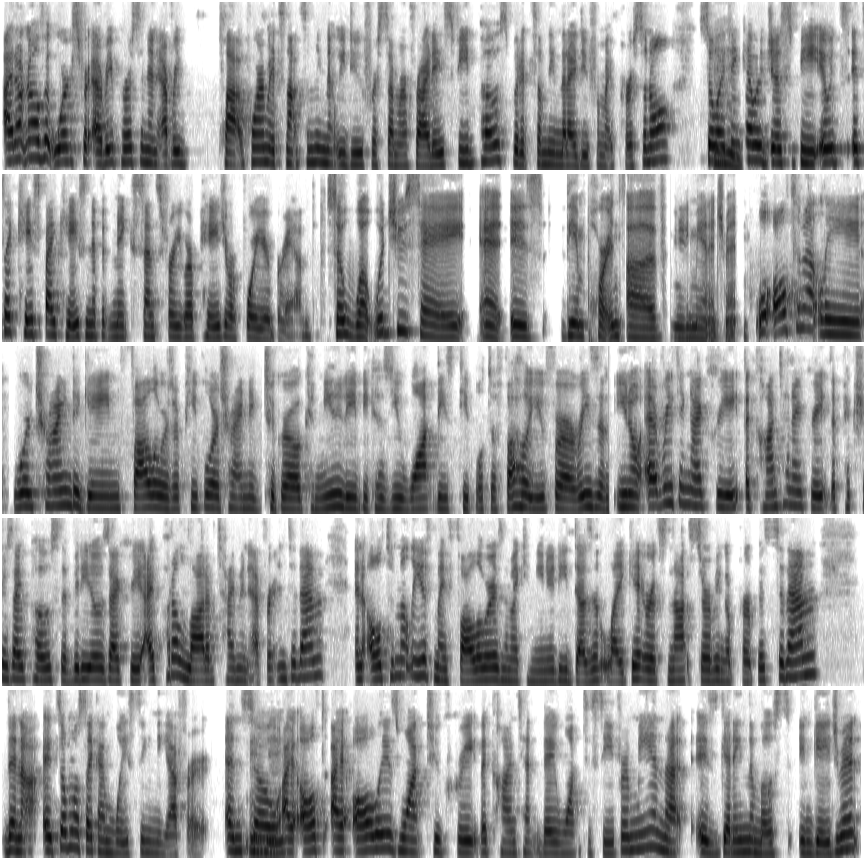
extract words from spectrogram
I don't know if it works for every person in every platform. It's not something that we do for Summer Fridays feed post, but it's something that I do for my personal. So mm-hmm. I think I would just be it would it's like case by case and if it makes sense for your page or for your brand. So what would you say eh, is the importance of community management? Well, ultimately, we're trying to gain followers or people are trying to, to grow a community because you want these people to follow you for a reason. You know, everything I create, the content I create, the pictures I post, the videos I create, I put a lot of time and effort into them. And ultimately, if my followers and my community doesn't like it or it's not serving a purpose to them, then it's almost like I'm wasting the effort. And so mm-hmm. I al- I always want to create the content they want to see from me and that is getting the most engagement.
